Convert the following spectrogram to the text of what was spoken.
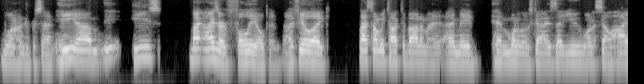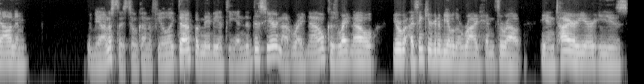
One hundred percent. He um he, he's my eyes are fully open. I feel like last time we talked about him, I I made him one of those guys that you want to sell high on. And to be honest, I still kind of feel like that, but maybe at the end of this year, not right now, because right now you're I think you're going to be able to ride him throughout the entire year. He's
